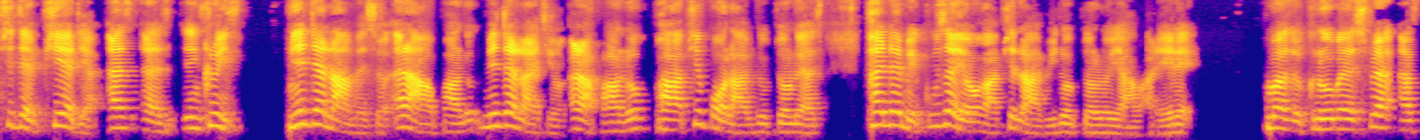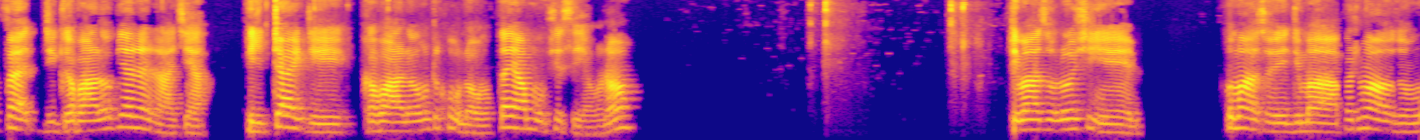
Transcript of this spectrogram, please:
ဖြစ်တဲ့ဖြစ်ရတဲ့ as as increase မြင့်တက်လာမယ်ဆိုအဲ့ဒါကိုဘာလို့မြင့်တက်လာခြင်းအဲ့ဒါဘာလို့ဘာဖြစ်ပေါ်လာပြီလို့ပြောလို့ရ pandemic ကူးစက်ရောဂါဖြစ်လာပြီလို့ပြောလို့ရပါတယ်တဲ့ဥပမာဆို global spread effect ဒီကမ္ဘာလုံးပြန့်နှံ့လာခြင်းဒီတိုက်တွေကမ္ဘာလုံးတစ်ခုလုံးတက်ရောက်မှုဖြစ်စေရပါတော့ဒီမှာဆိုလို့ရှိရင်ဥပမာဆိုရင်ဒီမှာပထမဆုံး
